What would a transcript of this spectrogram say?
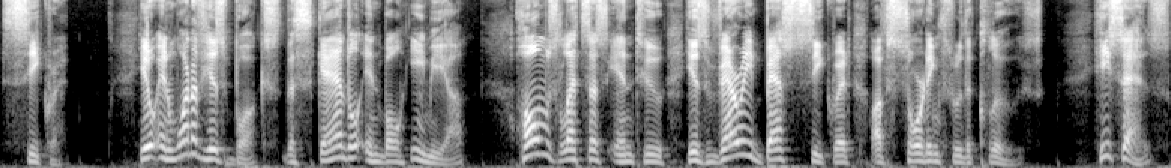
secret? You know, in one of his books, The Scandal in Bohemia, Holmes lets us into his very best secret of sorting through the clues. He says,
